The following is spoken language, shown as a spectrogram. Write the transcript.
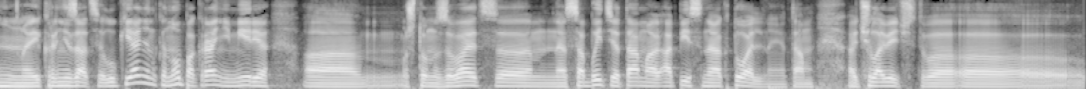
экранизации Лукьяненко, но, по крайней мере, а, что называется, события там описаны актуальные. Там человечество а,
